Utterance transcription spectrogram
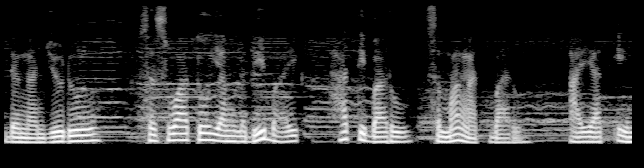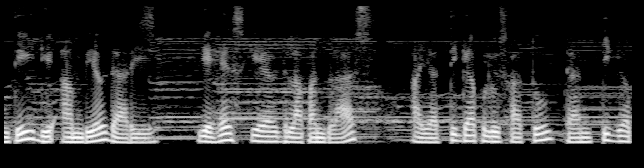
Dengan judul Sesuatu yang lebih baik, hati baru, semangat baru. Ayat inti diambil dari Yehezkiel 18 ayat 31 dan 32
